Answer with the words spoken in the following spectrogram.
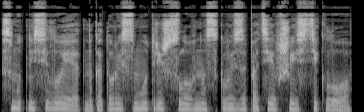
смутный силуэт, на который смотришь словно сквозь запотевшее стекло.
